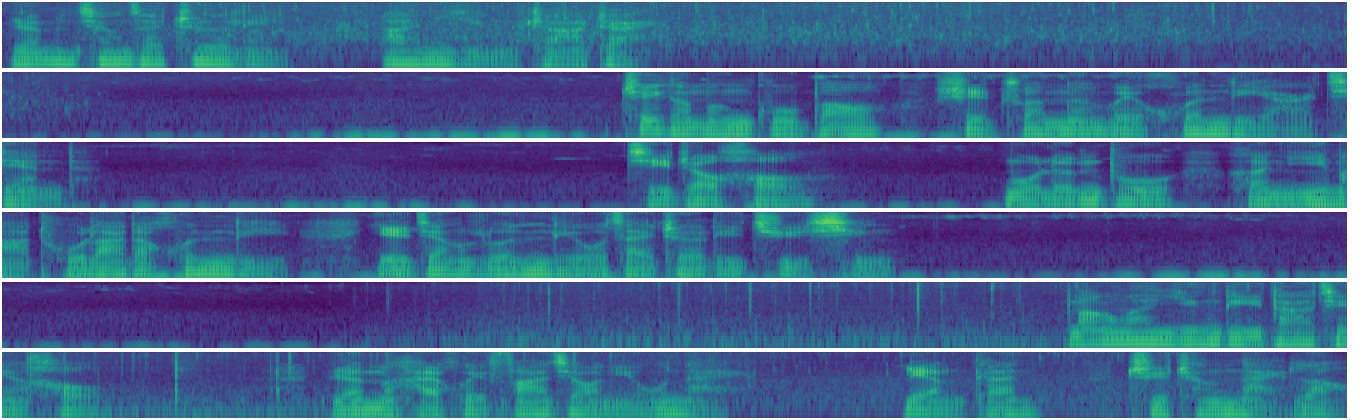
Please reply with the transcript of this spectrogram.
人们将在这里。安营扎寨。这个蒙古包是专门为婚礼而建的。几周后，木伦布和尼玛图拉的婚礼也将轮流在这里举行。忙完营地搭建后，人们还会发酵牛奶、晾干、制成奶酪，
